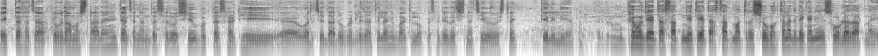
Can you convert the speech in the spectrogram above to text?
एक तासाचा प्रोग्राम असणार आहे आणि त्याच्यानंतर सर्व शिवभक्तासाठी अ, वरचे दार उघडले जातील आणि बाकी लोकांसाठी दर्शनाची व्यवस्था केलेली आहे आपण. खरं तर मुख्यमंत्री येत असतात नेते येत असतात मात्र शिवभक्तांना त्या ठिकाणी सोडलं जात नाही.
